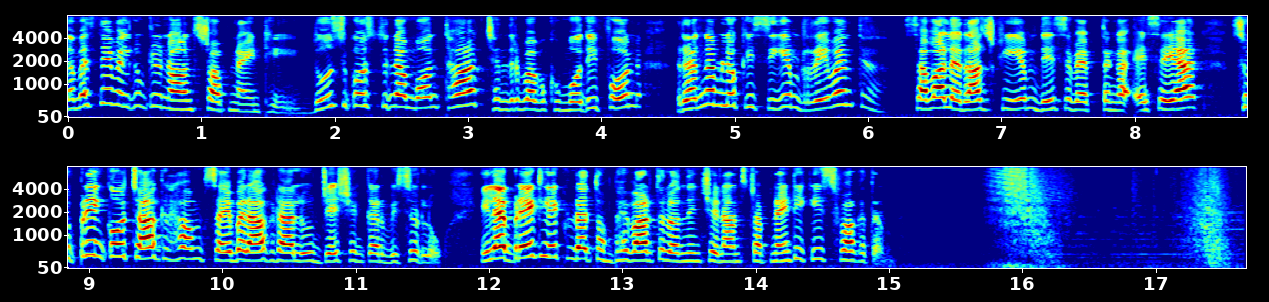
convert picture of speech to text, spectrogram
నమస్తే welcome to non stop ninety. దూసుకొస్తున్న Montha చంద్రబాబుకు Modi phone. రంగంలోకి సీఎం రేవంత్ సవాళ్ళ రాజకీయం దేశవ్యాప్తంగా ఎస్ఐఆర్ సుప్రీంకోర్టు ఆగ్రహం సైబర్ ఆగడాలు జయశంకర్ విసురులు. ఇలా బ్రేక్ లేకుండా తొంభై వార్తలు అందించే నాన్ స్టాప్ నైన్టీకి స్వాగతం.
